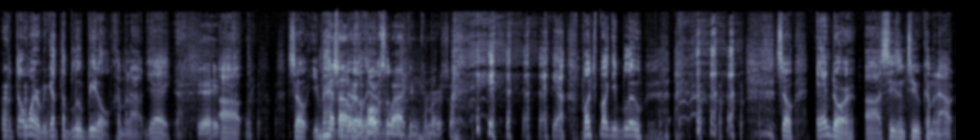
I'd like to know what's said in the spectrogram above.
But don't worry, we got the Blue Beetle coming out. Yay! Yay. Uh, so you mentioned thought it was a earlier, the- Volkswagen commercial. yeah, Punch Buggy Blue. so Andor uh, season two coming out.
